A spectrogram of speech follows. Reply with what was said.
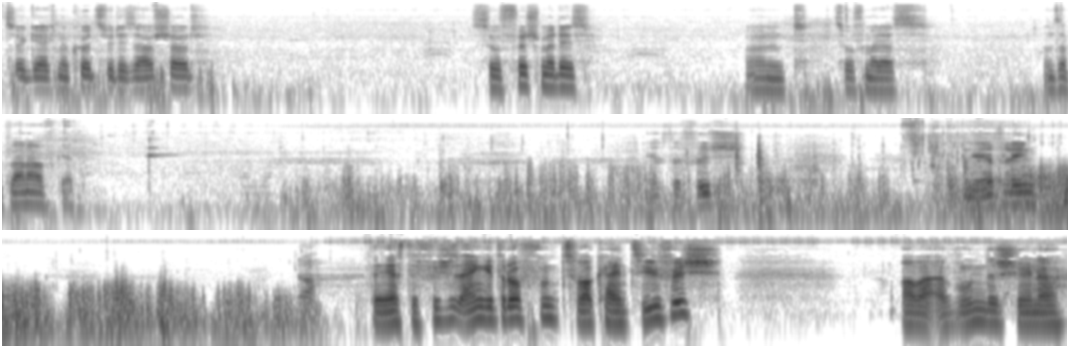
zeige euch noch kurz, wie das ausschaut. So fischen wir das und jetzt hoffen wir, dass unser Plan aufgeht. Erster Fisch. Nervling. Der erste Fisch ist eingetroffen. Zwar kein Zielfisch, aber ein wunderschöner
